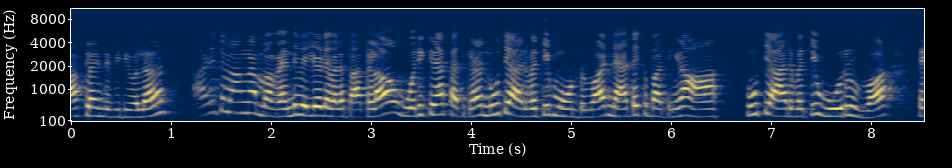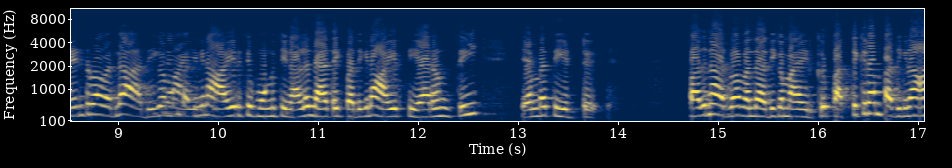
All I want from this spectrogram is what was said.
பார்க்கலாம் இந்த வீடியோவில் அடுத்து வாங்க நம்ம வந்து வெள்ளியோட விலை பார்க்கலாம். ஒரு கிராம் பார்த்தீங்கன்னா நூற்றி அறுபத்தி மூணு ரூபா. நேரத்துக்கு பார்த்தீங்கன்னா நூற்றி அறுபத்தி ஒரு ரூபா. ரெண்டு ரூபா வந்து அதிகமாக பார்த்தீங்கன்னா ஆயிரத்தி முந்நூற்றி நாலு. நேரத்துக்கு பார்த்தீங்கன்னா ஆயிரத்தி இரநூத்தி எண்பத்தி எட்டு. பதினாறு ரூபா வந்து அதிகமாயிருக்கு. பத்து கிராம் பார்த்தீங்கன்னா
